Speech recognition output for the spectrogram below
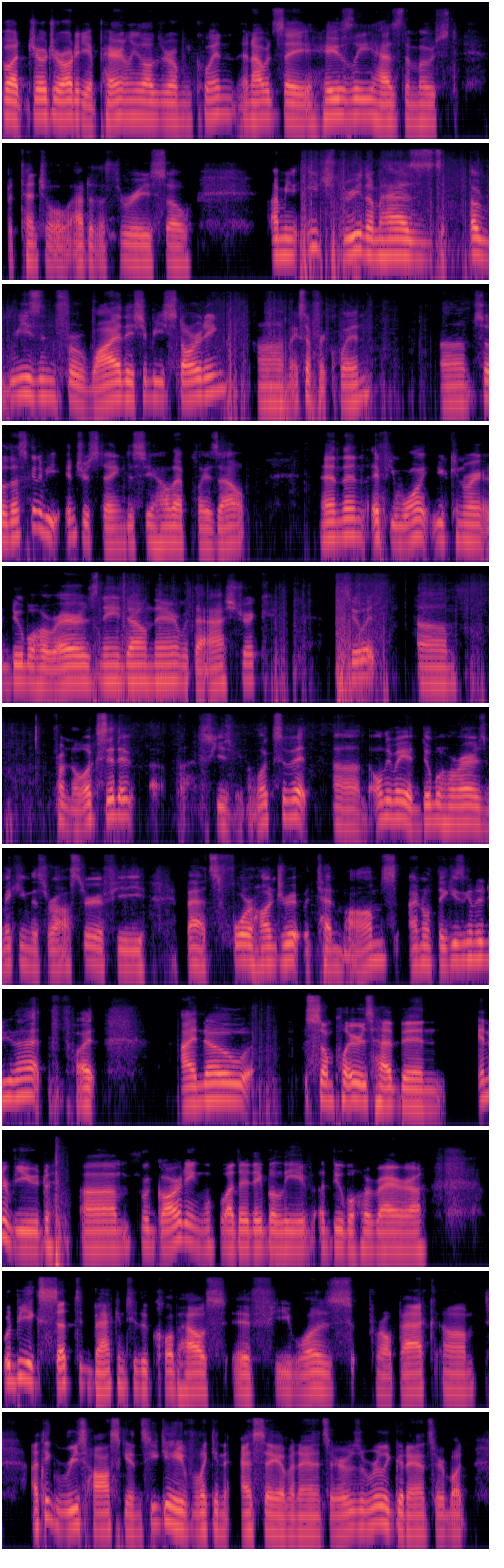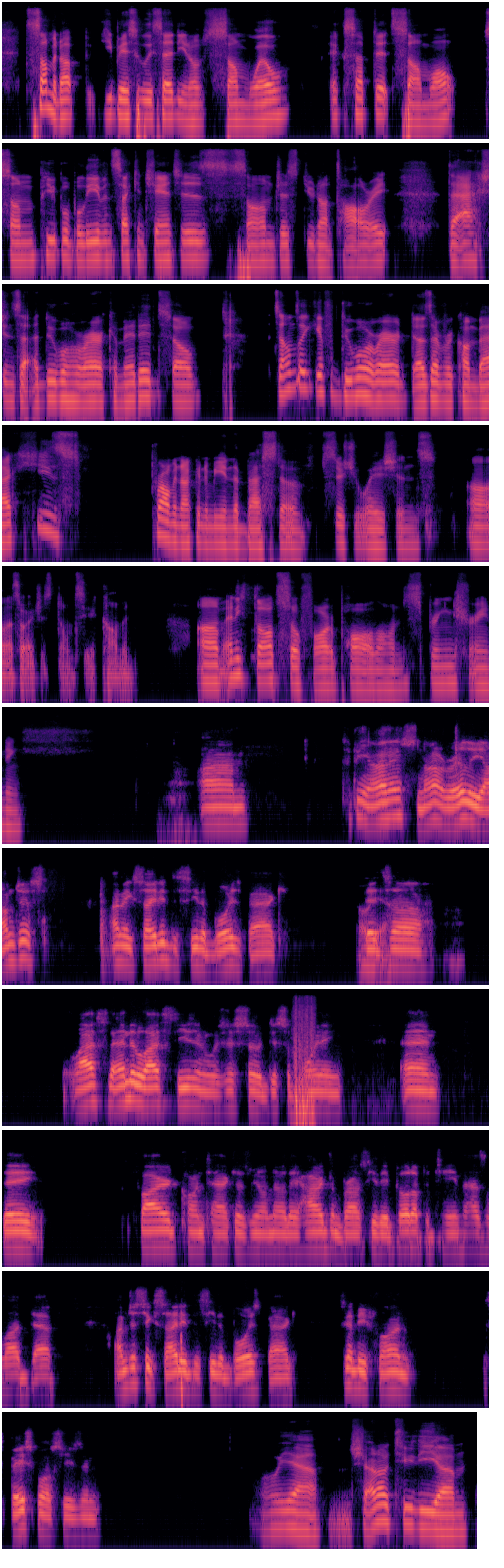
but Joe Girardi apparently loves Roman Quinn, and I would say Haseley has the most potential out of the three. So I mean, each three of them has a reason for why they should be starting, um, except for Quinn. Um, so that's going to be interesting to see how that plays out. And then, if you want, you can write Odubel Herrera's name down there with the asterisk to it. Um, from the looks of it, uh, excuse me, the looks of it, uh, the only way a Odubel Herrera is making this roster if he bats 400 with 10 bombs. I don't think he's going to do that, but I know some players have been interviewed um, regarding whether they believe Odubel Herrera would be accepted back into the clubhouse if he was brought back. Um, I think Rhys Hoskins he gave like an essay of an answer. It was a really good answer, but to sum it up, he basically said, you know, some will accept it, some won't. Some people believe in second chances, some just do not tolerate the actions that Odubel Herrera committed. So sounds like if Duval Herrera does ever come back, he's probably not going to be in the best of situations. Uh, that's why I just don't see it coming. Um, any thoughts so far, Paul, on spring training? Um, to be honest, not really. I'm just, I'm excited to see the boys back. Oh, it's yeah. uh, last the end of the last season was just so disappointing, and they fired Klentak as we all know. They hired Dombrowski. They built up a team that has a lot of depth. I'm just excited to see the boys back. It's gonna be fun. It's baseball season. Oh yeah. Shout out to the um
